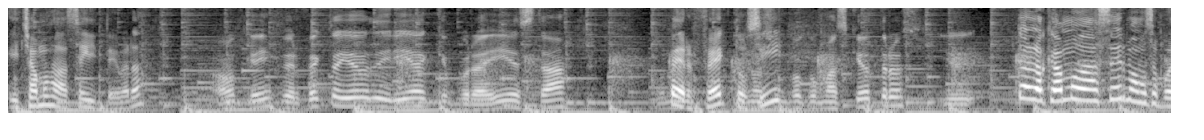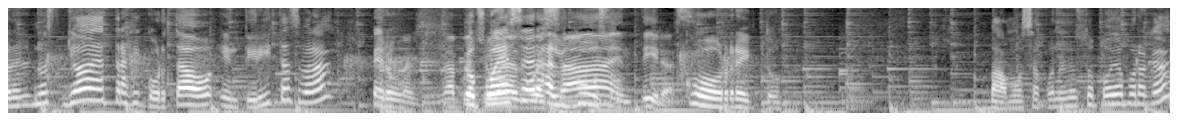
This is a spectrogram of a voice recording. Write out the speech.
echamos aceite, ¿verdad? Ok, perfecto. Yo diría que por ahí está. Uno- Perfecto, unos sí. Un poco más que otros. y- Entonces lo que vamos a hacer, vamos a poner... Yo traje cortado en tiritas, ¿verdad? Pero lo puede hacer al gusto. en tiras. correcto. Vamos a poner nuestro pollo por acá.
